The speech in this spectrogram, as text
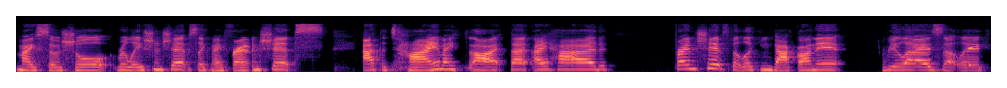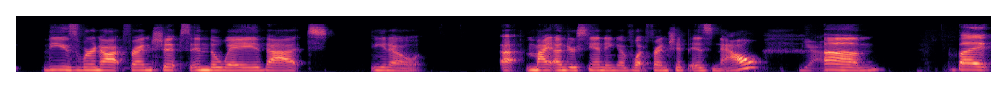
my social relationships, like my friendships. At the time, I thought that I had friendships, but looking back on it, realized that like these were not friendships in the way that, you know, uh, my understanding of what friendship is now. Yeah. Um, but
